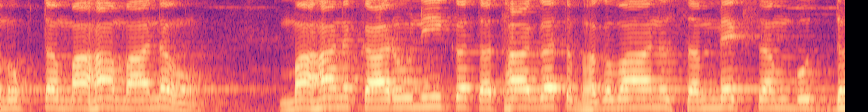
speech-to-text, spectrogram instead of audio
मुक्त महामानव महान कारुणिक तथागत भगवान सम्यक संबुद्ध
